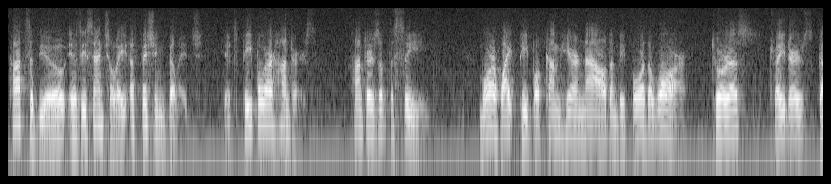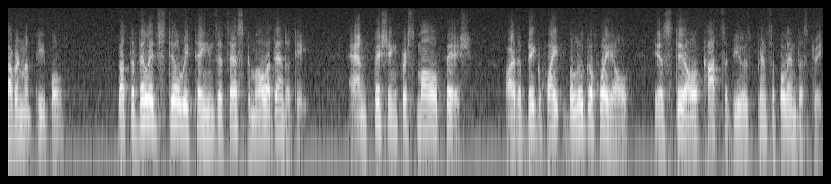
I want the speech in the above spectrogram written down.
Kotzebue is essentially a fishing village. Its people are hunters, hunters of the sea. More white people come here now than before the war, tourists, traders, government people, but the village still retains its Eskimo identity, and fishing for small fish, or the big white beluga whale, is still Kotzebue's principal industry.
